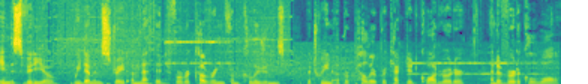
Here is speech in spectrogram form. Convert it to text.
In this video, we demonstrate a method for recovering from collisions between a propeller-protected quadrotor and a vertical wall.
